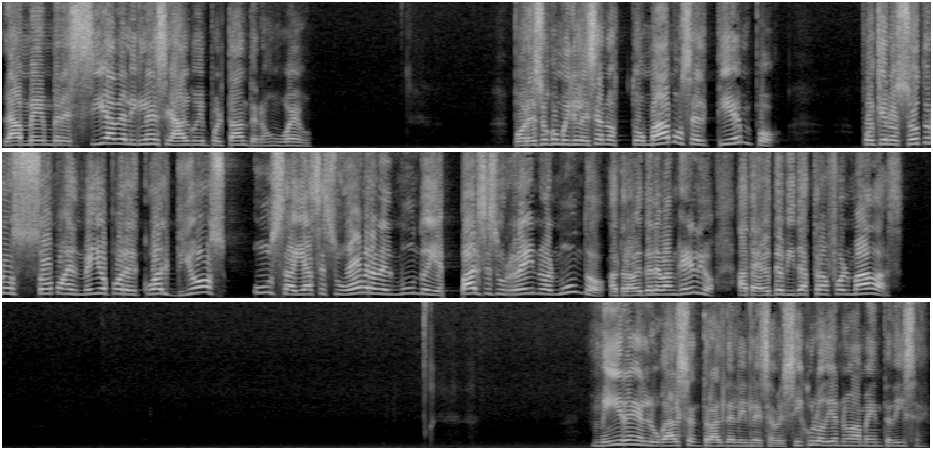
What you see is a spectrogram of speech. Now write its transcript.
la membresía de la iglesia es algo importante, no es un juego. Por eso como iglesia nos tomamos el tiempo, porque nosotros somos el medio por el cual Dios usa y hace su obra en el mundo y esparce su reino al mundo a través del Evangelio, a través de vidas transformadas. Miren el lugar central de la iglesia. Versículo 10 nuevamente dice,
